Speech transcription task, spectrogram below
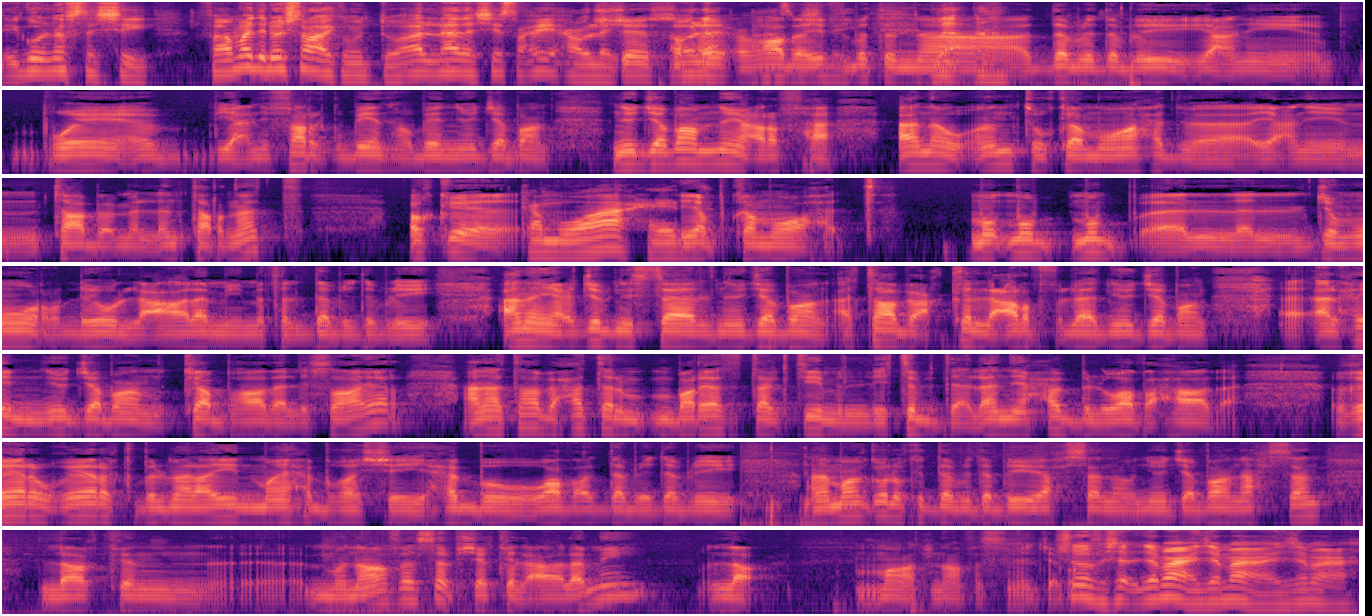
يقول نفس الشيء. فما أدري وش رأيكم أنتم هل هذا الشيء صحيح أو لا؟ شيء أو لا؟ صحيح وهذا هذا يثبت إن. ال WW يعني بوي يعني فرق بينها وبين New Japan. New Japan منو يعرفها؟ أنا وانت وكم واحد آه، يعني متابع من الإنترنت. okay. كم واحد؟ yep كم واحد. مو مو مو الجمهور اللي هو العالمي مثل WW أنا يعجبني style New Japan. أتابع كل عرض ل New Japan. الحين New Japan Cup هذا اللي صاير. أنا أتابع حتى المباريات ال tag team اللي تبدأ لأني أحب الوضع هذا. غير وغيرك بالملايين ما يحبوا هالشيء يحبوا وضع ال WW أنا ما أقول لك ال WW أحسن أو New Japan أحسن لكن منافسة بشكل عالمي لا ما تنافس New Japan. شوف يا جماعة جماعة جماعة.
